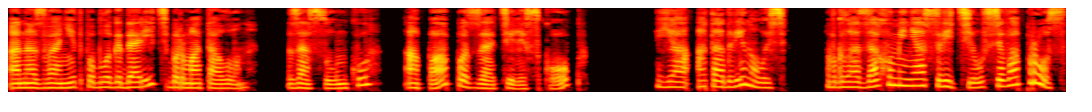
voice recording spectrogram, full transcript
«Она звонит поблагодарить», — бормотал он, — «за сумку, а папа за телескоп». Я отодвинулась, в глазах у меня светился вопрос.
